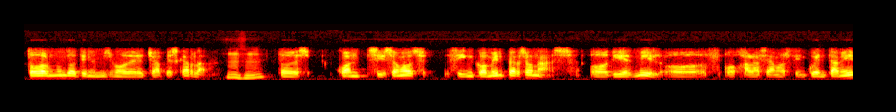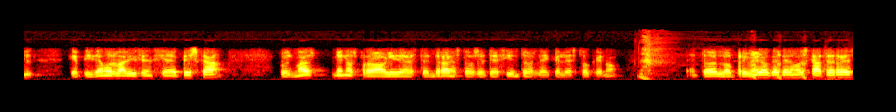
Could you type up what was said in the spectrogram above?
todo el mundo tiene el mismo derecho a pescarla. Entonces, si somos 5.000 personas o 10.000 o ojalá seamos 50.000 que pidamos la licencia de pesca, pues más menos probabilidades tendrán estos 700 de que les toque, ¿no? Entonces, lo primero que tenemos que hacer es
